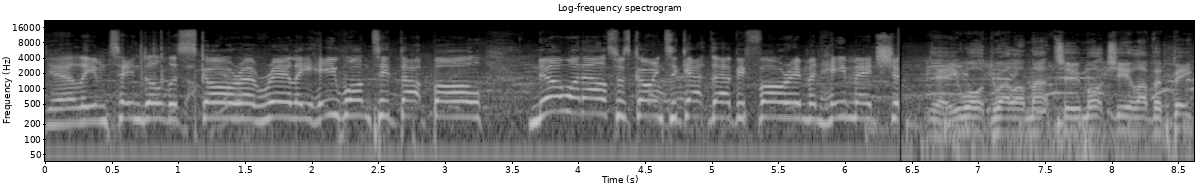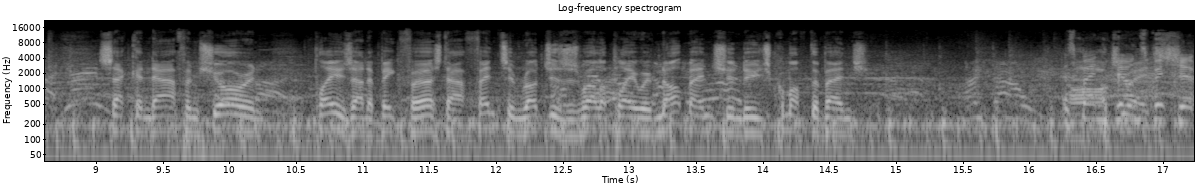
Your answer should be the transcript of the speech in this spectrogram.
Yeah, Liam Tindall, the scorer, really, he wanted that ball. No one else was going to get there before him, and he made sure. Yeah, he won't dwell on that too much. He'll have a big second half, I'm sure, and players had a big first half. Fenton Rogers as well, a player we've not mentioned, who's come off the bench. As Ben oh, Jones Bishop,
